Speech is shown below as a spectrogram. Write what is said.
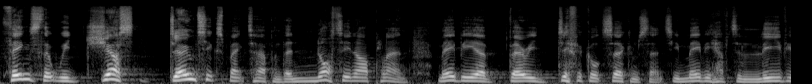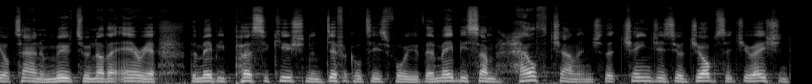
things that we just don't expect to happen. They're not in our plan. Maybe a very difficult circumstance. You maybe have to leave your town and move to another area. There may be persecution and difficulties for you. There may be some health challenge that changes your job situation.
